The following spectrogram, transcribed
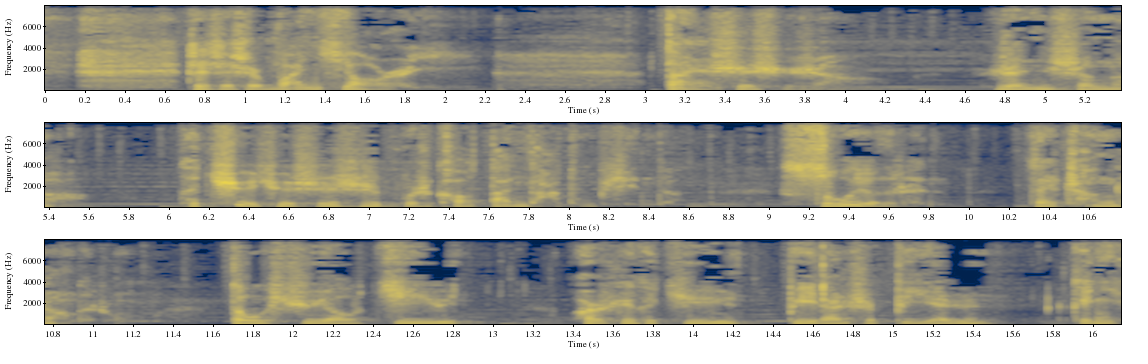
这只是玩笑而已。但事实上，人生啊，它确确实实不是靠单打独拼的。所有的人在成长的中都需要机运。而这个机运必然是别人给你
